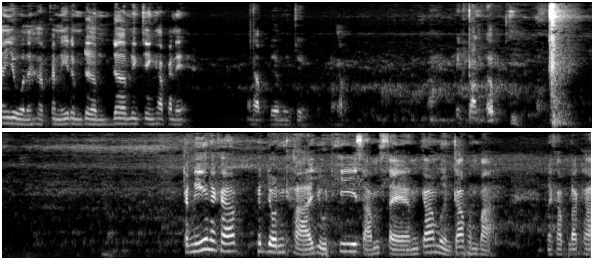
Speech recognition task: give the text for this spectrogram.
ยังอยู่นะครับคันนี้เดิมเดิมๆเดิมจริง ๆ ครับคันนี้นะครับเดิมจริงๆนะครับปิดก่อนอึ๊บ คันนี้นะครับเพยนต์ขายอยู่ที่ 399,000 บาทนะครับราคา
